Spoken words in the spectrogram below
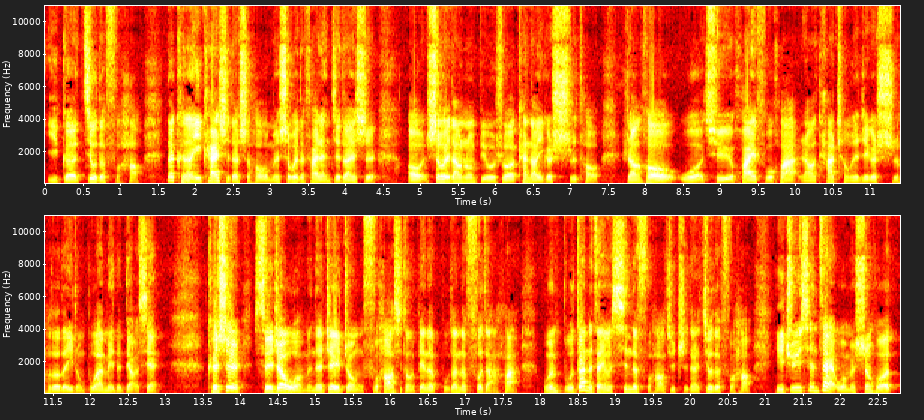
一个旧的符号。那可能一开始的时候，我们社会的发展阶段是，哦，社会当中，比如说看到一个石头，然后我去画一幅画，然后它成为了这个石头的一种不完美的表现。可是，随着我们的这种符号系统变得不断的复杂化，我们不断的在用新的符号去指代旧的符号，以至于现在我们生活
